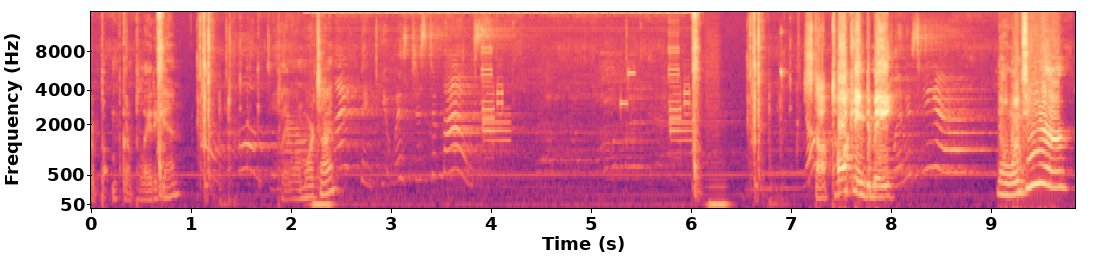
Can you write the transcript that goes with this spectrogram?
Gonna, I'm gonna play it again. Play one more time. It. Stop talking to me. No one's here.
